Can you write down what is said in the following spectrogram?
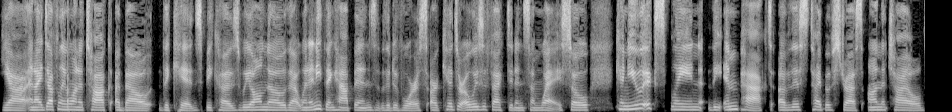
Yeah, and I definitely want to talk about the kids because we all know that when anything happens with a divorce, our kids are always affected in some way. So, can you explain the impact of this type of stress on the child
